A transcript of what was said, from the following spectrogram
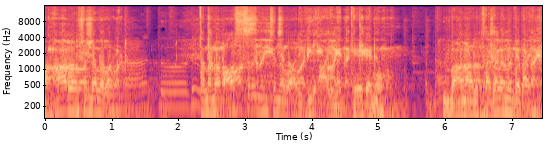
మహారోషం గలవాడు. తనను ఆశ్రయించిన వారికి ఆయన కేడెను బాణాలు తగలనివ్వడాయి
